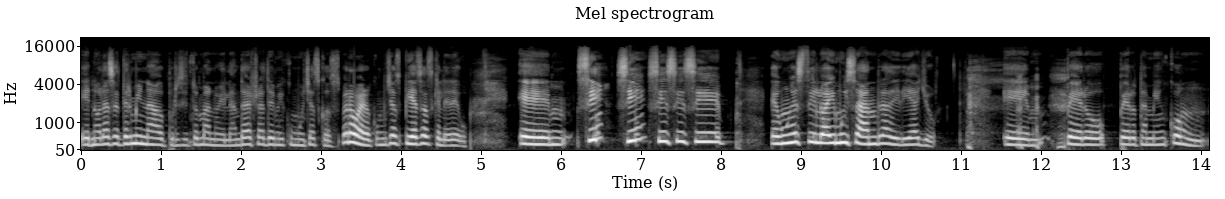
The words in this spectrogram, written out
Eh, no las he terminado, por cierto, Manuel anda detrás de mí con muchas cosas, pero bueno, con muchas piezas que le debo. Em, sí, sí, sí, sí, sí en un estilo ahí muy Sandra, diría yo, em, pero, pero también con,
